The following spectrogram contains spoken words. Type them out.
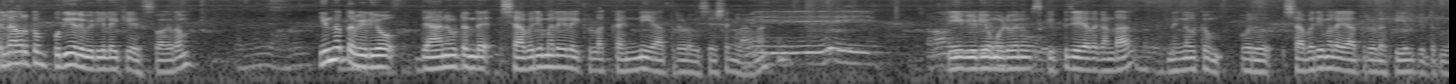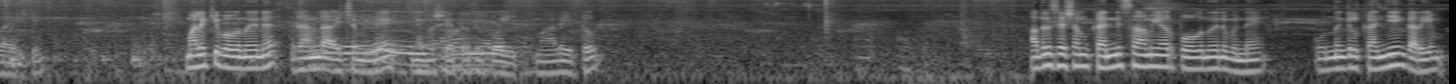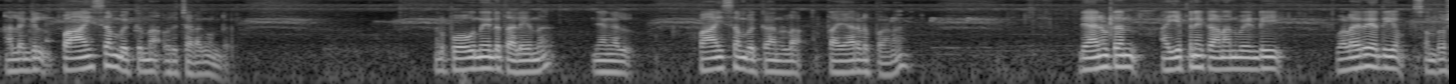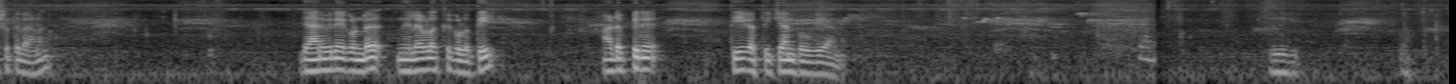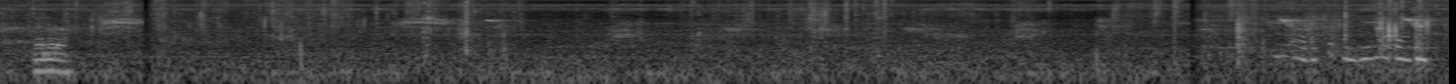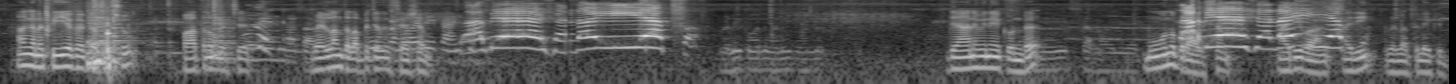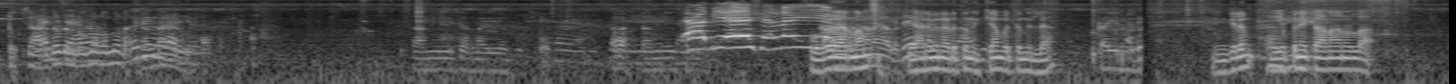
എല്ലാവർക്കും പുതിയൊരു വീഡിയോയിലേക്ക് സ്വാഗതം. ഇന്നത്തെ വീഡിയോ ധ്യാനൂട്ടന്റെ ശബരിമലയിലേക്കുള്ള കന്നി യാത്രയുടെ വിശേഷങ്ങളാണ്. ഈ വീഡിയോ മുഴുവനും സ്കിപ്പ് ചെയ്യാതെ കണ്ടാൽ നിങ്ങൾക്കും ഒരു ശബരിമല യാത്രയുടെ ഫീൽ കിട്ടുന്നതായിരിക്കും. മലയ്ക്ക് പോകുന്നതിന് രണ്ടാഴ്ച മുന്നേ ഞങ്ങൾ ക്ഷേത്രത്തിൽ പോയി മാലയിട്ടു. അതിനുശേഷം കന്നിസ്വാമിയാർ പോകുന്നതിന് മുന്നേ ഒന്നുകിൽ കഞ്ഞിയും കറിയും അല്ലെങ്കിൽ പായസം വെക്കുന്ന ഒരു ചടങ്ങുണ്ട്. നിങ്ങൾ പോകുന്നതിന്റെ തലേന്ന് ഞങ്ങൾ പായസം വെക്കാനുള്ള തയ്യാറെടുപ്പാണ്. ധ്യാനൂട്ടൻ അയ്യപ്പനെ കാണാൻ വേണ്ടി വളരെയധികം സന്തോഷത്തിലാണ്. ധ്യാനുവിനെ കൊണ്ട് നിലവിളക്ക് കൊളുത്തി അടുപ്പിന് തീ കത്തിക്കാൻ പോവുകയാണ്. എനിക്ക് എന്നോടാ അങ്ങനെ തീയൊക്കെ കത്തിച്ചു. പാത്രം വെച്ച് വെള്ളം തിളപ്പിച്ചതിന് ശേഷം ധ്യാനുവിനെ കൊണ്ട് മൂന്ന് പ്രാവശ്യം അരി അരി വെള്ളത്തിലേക്ക് ഇട്ടു. കാരണം ഞാനിവിനടുത്ത് നിൽക്കാൻ പറ്റുന്നില്ല. എങ്കിലും അയ്യപ്പനെ കാണാനുള്ള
